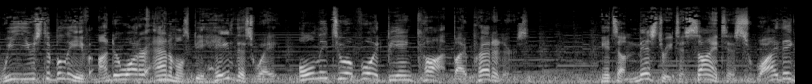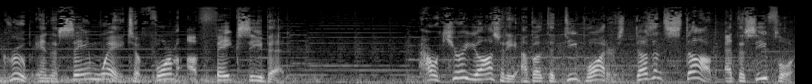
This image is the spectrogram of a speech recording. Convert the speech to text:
We used to believe underwater animals behave this way only to avoid being caught by predators. It's a mystery to scientists why they group in the same way to form a fake seabed. our curiosity about the deep waters doesn't stop at the seafloor.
